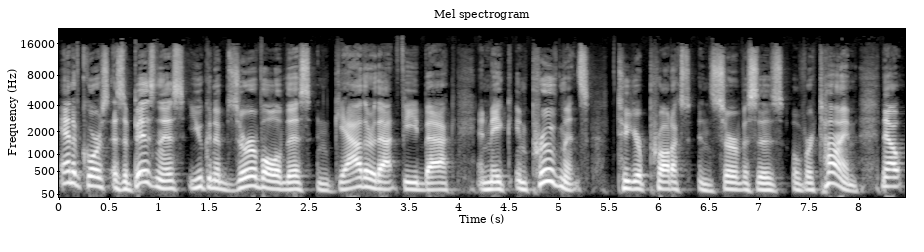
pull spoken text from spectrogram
And, of course, as a business, you can observe all of this and gather that feedback and make improvements to your products and services over time. Now,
